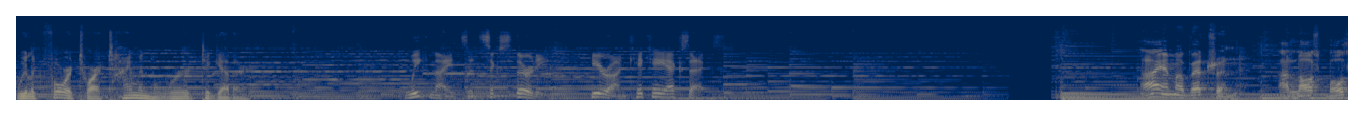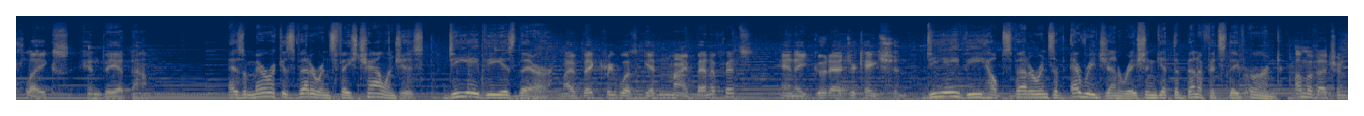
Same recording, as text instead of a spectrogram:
We look forward to our time in the Word together. Weeknights at 6:30 here on KKXX. I am a veteran. I lost both legs in Vietnam. As America's veterans face challenges, DAV is there. My victory was getting my benefits and a good education. DAV helps veterans of every generation get the benefits they've earned. I'm a veteran.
